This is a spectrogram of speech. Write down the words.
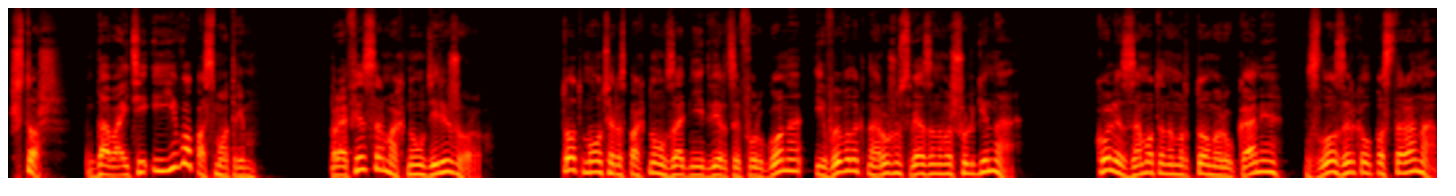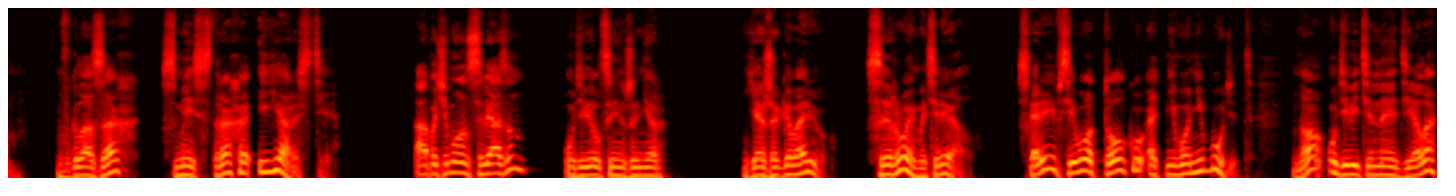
Что ж, давайте и его посмотрим». Профессор махнул дирижеру. Тот молча распахнул задние дверцы фургона и выволок наружу связанного Шульгина. Коля с замотанным ртом и руками зло зыркал по сторонам. В глазах смесь страха и ярости. «А почему он связан?» — удивился инженер. «Я же говорю, сырой материал. Скорее всего, толку от него не будет. Но, удивительное дело,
